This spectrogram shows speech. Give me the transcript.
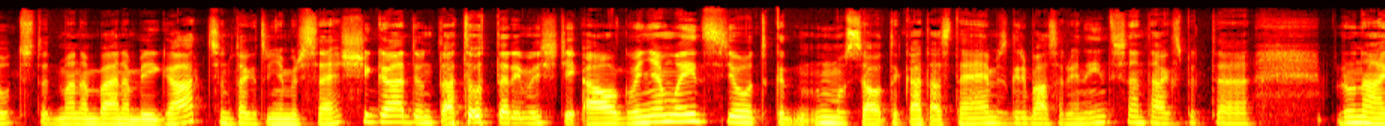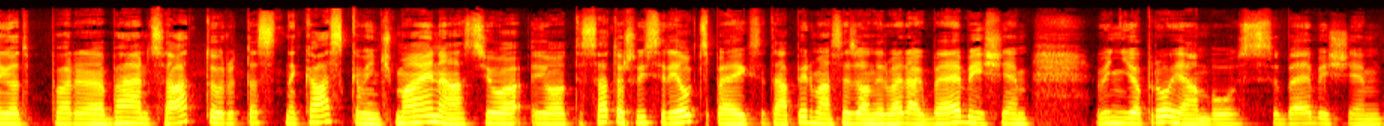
tuts, tad manam bērnam bija gads, un tagad viņam ir seši gadi, un tā tut arī višķi aug viņam līdz jūt, ka mums jau tā kā tās tēmas gribās arvien interesantākas, bet runājot par bērnu saturu, tas nekas, ka viņš mainās, jo, jo tas saturs viss ir ilgtspējīgs. Ja tā pirmā sezona ir vairāk bēbīšiem, viņi joprojām būs bēbīšiem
